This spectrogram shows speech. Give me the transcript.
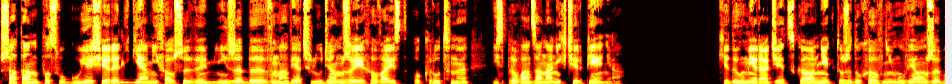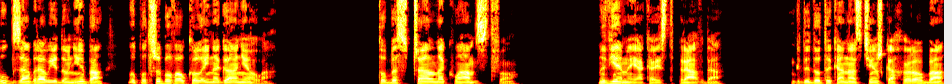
Szatan posługuje się religiami fałszywymi, żeby wmawiać ludziom, że Jehowa jest okrutny i sprowadza na nich cierpienia. Kiedy umiera dziecko, niektórzy duchowni mówią, że Bóg zabrał je do nieba, bo potrzebował kolejnego anioła. To bezczelne kłamstwo. My wiemy, jaka jest prawda. Gdy dotyka nas ciężka choroba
